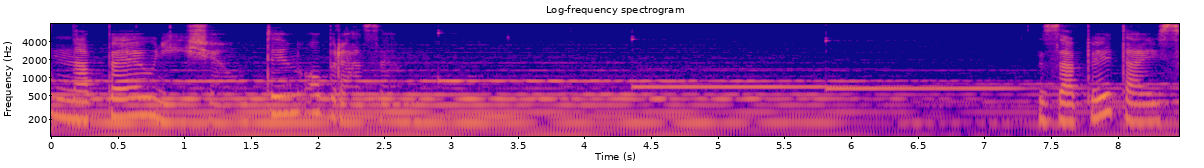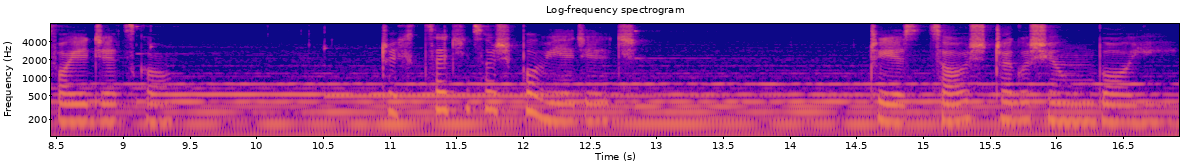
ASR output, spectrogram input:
Napełnij się tym obrazem. Zapytaj swoje dziecko, czy chce ci coś powiedzieć, czy jest coś, czego się boi.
